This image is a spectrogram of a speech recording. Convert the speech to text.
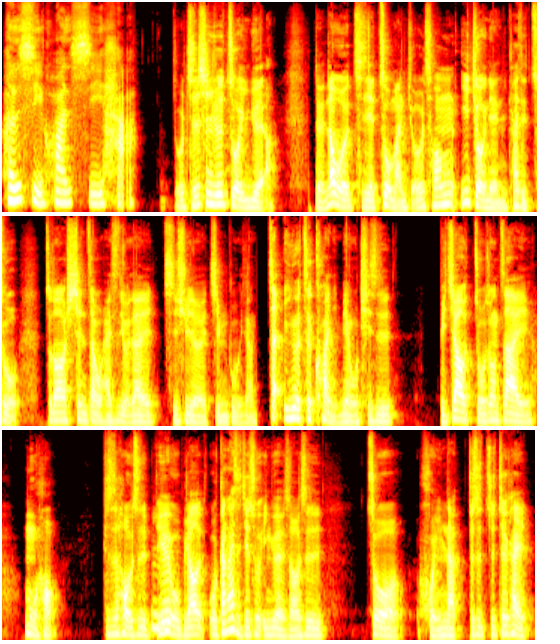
很喜欢嘻哈，我其实兴趣就是做音乐啦，对，那我其实也做蛮久，我从一九年开始做，做到现在，我还是有在持续的进步。这样，在音乐这块里面，我其实比较着重在幕后，就是后置，因为我比较，我刚开始接触音乐的时候是做混音那，就是就就开始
